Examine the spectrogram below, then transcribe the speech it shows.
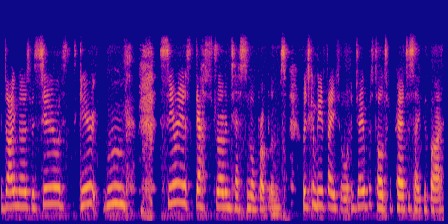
and diagnosed with serious, mm, serious gastrointestinal problems, which can be fatal, and Jade was told to prepare to say goodbye.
